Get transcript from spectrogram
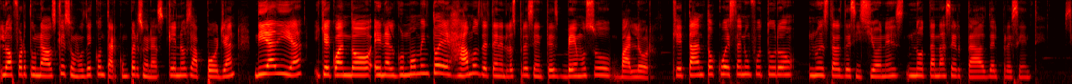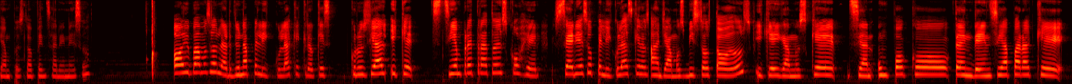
lo afortunados que somos de contar con personas que nos apoyan día a día y que cuando en algún momento dejamos de tenerlos presentes vemos su valor. ¿Qué tanto cuesta en un futuro nuestras decisiones no tan acertadas del presente? ¿Se han puesto a pensar en eso? Hoy vamos a hablar de una película que creo que es crucial y que siempre trato de escoger series o películas que nos hayamos visto todos y que digamos que sean un poco tendencia para que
